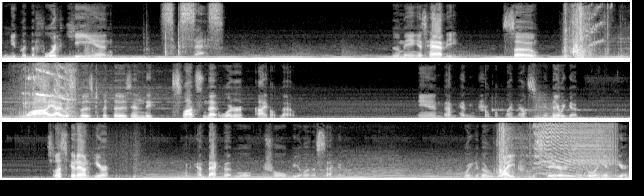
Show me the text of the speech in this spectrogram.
when you put the fourth key in, Success. Is happy. So, why I was supposed to put those in the slots in that order, I don't know. And I'm having trouble with my mouse again. There we go. So let's go down here. I'm going to come back to that little control wheel in a second. Going to the right from the stairs and going in here.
